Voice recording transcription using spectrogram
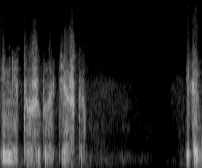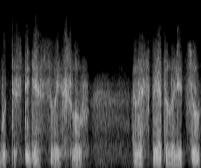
И мне тоже было тяжко. И как будто стыдясь своих слов, она спрятала лицо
